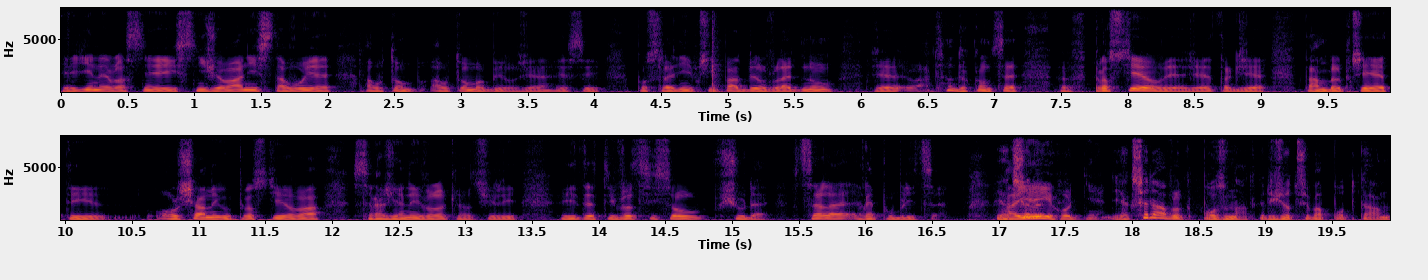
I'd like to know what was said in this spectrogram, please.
jediné vlastně její snižování stavu je autom, automobil, že? Jestli poslední případ byl v lednu, že a dokonce v Prostějově, že? Takže tam byl přijetý Olšany u Prostějova sražený vlk, no, čili vidíte, ty vlci jsou všude, v celé republice. Jak a se, je hodně. Jak se dá vlk poznat, když ho třeba potkám?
